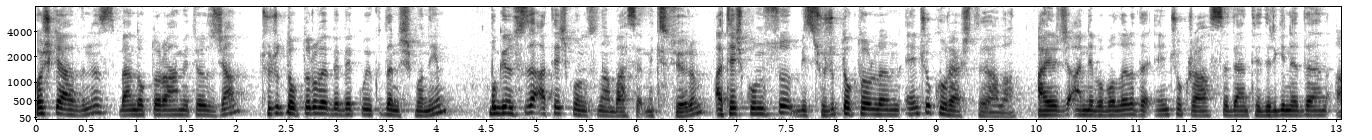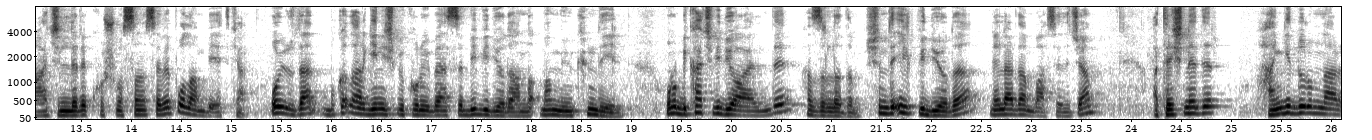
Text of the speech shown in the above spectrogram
Hoş geldiniz. Ben Doktor Ahmet Özcan. Çocuk doktoru ve bebek uyku danışmanıyım. Bugün size ateş konusundan bahsetmek istiyorum. Ateş konusu biz çocuk doktorlarının en çok uğraştığı alan. Ayrıca anne babaları da en çok rahatsız eden, tedirgin eden, acillere koşmasına sebep olan bir etken. O yüzden bu kadar geniş bir konuyu ben size bir videoda anlatmam mümkün değil. Onu birkaç video halinde hazırladım. Şimdi ilk videoda nelerden bahsedeceğim? Ateş nedir? Hangi durumlar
